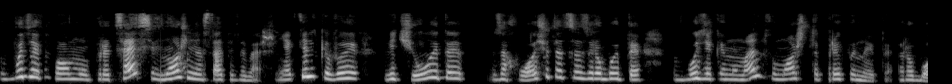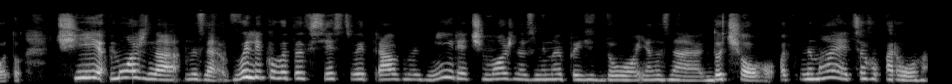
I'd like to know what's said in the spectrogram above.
в будь-якому процесі може настати завершення. Як тільки ви відчуєте, захочете це зробити, в будь-який момент ви можете припинити роботу. Чи можна не знаю, вилікувати всі свої травми в мірі, чи можна змінитись до я не знаю до чого? От немає цього порога.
